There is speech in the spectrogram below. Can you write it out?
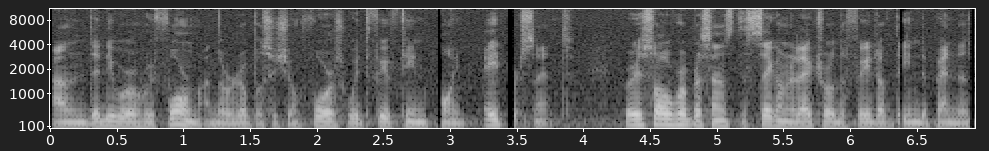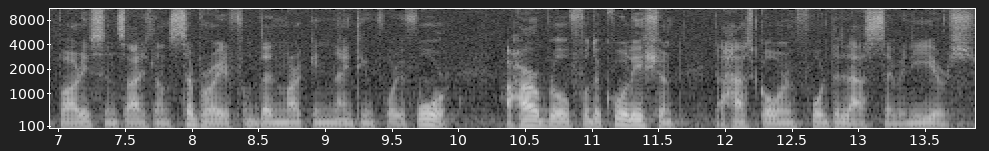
and the Liberal Reform, another opposition force, with 15.8%. The result represents the second electoral defeat of the Independence Party since Iceland separated from Denmark in 1944, a hard blow for the coalition that has governed for the last seven years.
